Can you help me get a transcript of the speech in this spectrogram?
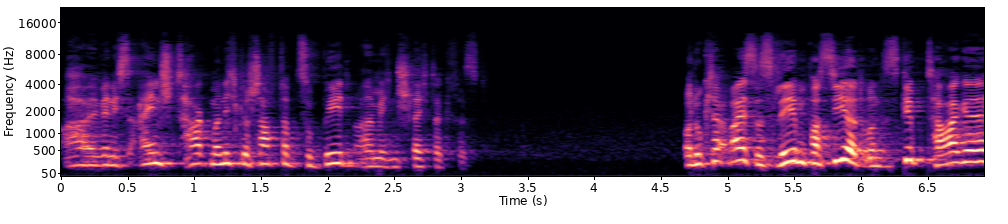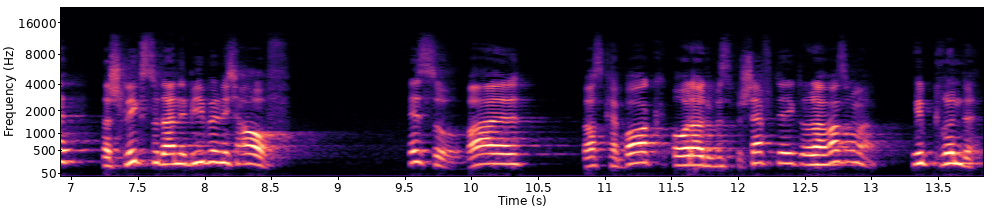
oh, wenn ich es einen Tag mal nicht geschafft habe zu beten, war ich ein schlechter Christ. Und du weißt, das Leben passiert und es gibt Tage, da schlägst du deine Bibel nicht auf. Ist so, weil du hast keinen Bock oder du bist beschäftigt oder was auch immer. Gibt Gründe.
